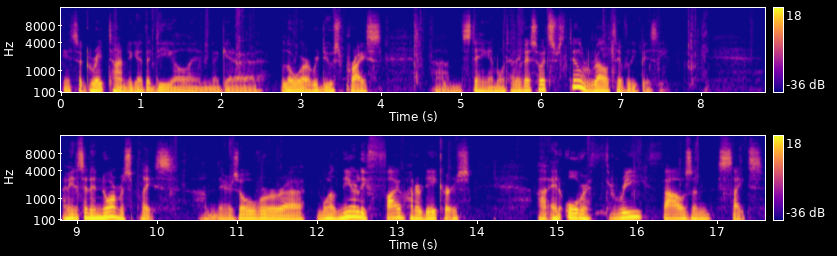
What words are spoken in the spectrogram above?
it's a great time to get the deal and get a lower, reduced price um, staying at Montalivet. So it's still relatively busy. I mean, it's an enormous place. Um, there's over, uh, well, nearly 500 acres uh, and over 3,000 sites.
